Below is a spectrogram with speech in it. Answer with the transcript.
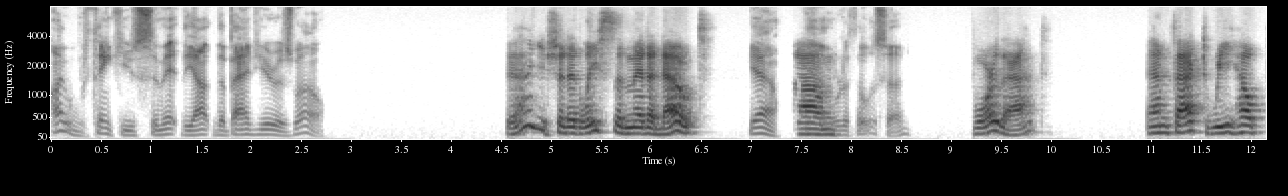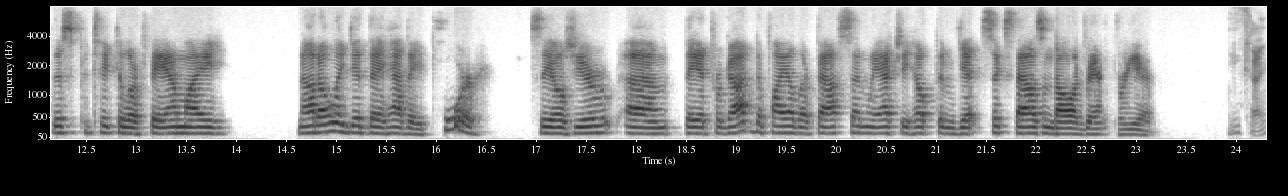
I think you submit the the bad year as well. Yeah, you should at least submit a note. Yeah, um, I would have thought so. For that. In fact, we helped this particular family. Not only did they have a poor sales year, um, they had forgotten to file their FAFSA, and we actually helped them get six thousand dollar grant per year. Okay,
